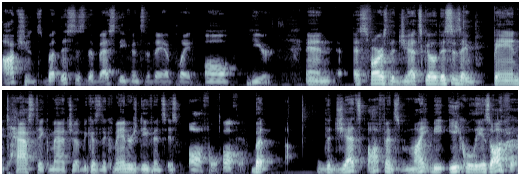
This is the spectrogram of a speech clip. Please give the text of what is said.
options, but this is the best defense that they have played all year. And as far as the Jets go, this is a fantastic matchup because the Commanders' defense is awful. Awful. But the Jets' offense might be equally as awful.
